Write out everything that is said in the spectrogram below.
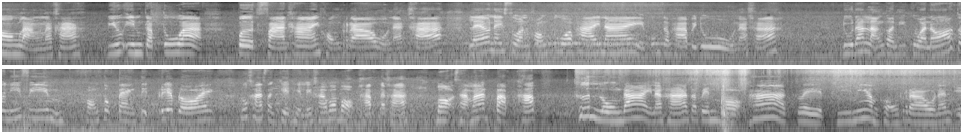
มองหลังนะคะบิวอินกับตัว เปิดฝาท้ายของเรานะคะ แล้วในส่วนของตัวภายใน ปุ้มจะพาไปดูนะคะ ดูด้านหลังก่อนดีกว่าเนาะตัวนี้ฟิล์มของตกแต่งติดเรียบร้อย ลูกค้าสังเกตเห็นไหมคะว่าเบาะพับนะคะ เบาะสามารถปรับพับขึ้นลงได้นะคะ จะเป็นเบาะผ้าเกรดพรีเมียมของเรานั่นเอ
